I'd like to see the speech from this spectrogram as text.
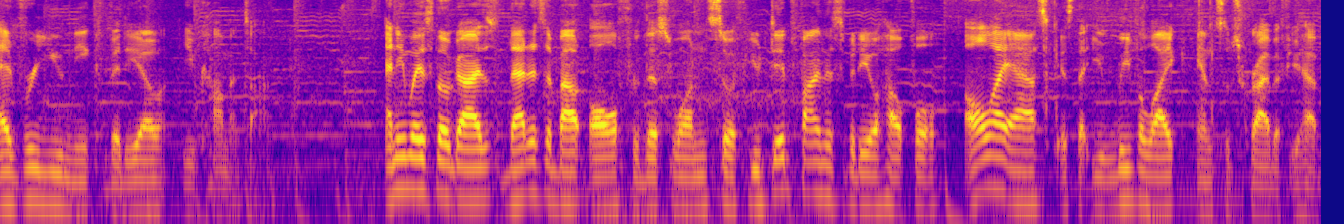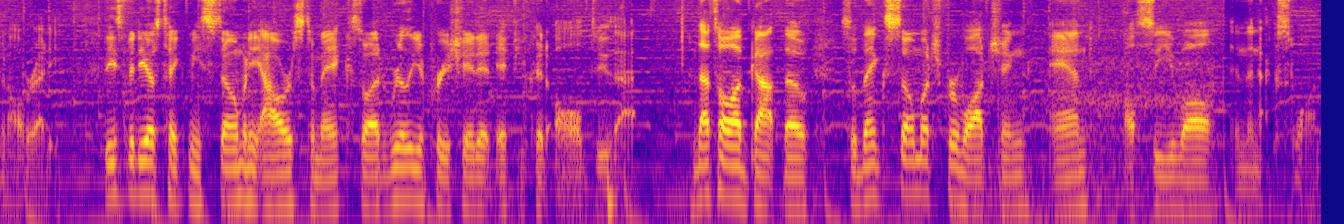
every unique video you comment on. Anyways though guys, that is about all for this one, so if you did find this video helpful, all I ask is that you leave a like and subscribe if you haven't already. These videos take me so many hours to make, so I'd really appreciate it if you could all do that. That's all I've got though, so thanks so much for watching, and I'll see you all in the next one.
